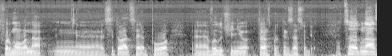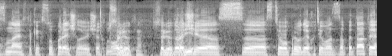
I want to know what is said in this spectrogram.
сформована е, ситуація по е, вилученню транспортних засобів. Це одна з таких суперечливіших норм. Абсолютно, абсолютно. До речі, з, з цього приводу я хотів вас запитати,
